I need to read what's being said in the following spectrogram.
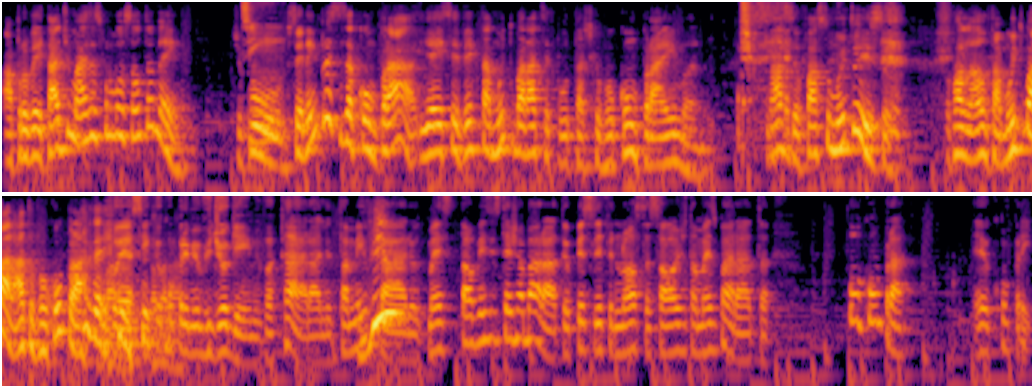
aproveitar demais as promoções também. Tipo, Sim. você nem precisa comprar e aí você vê que tá muito barato. Você, puta, acho que eu vou comprar, hein, mano. Nossa, eu faço muito isso. Eu falo, não, tá muito barato, eu vou comprar, velho. Foi assim que eu barato. comprei meu videogame. Eu falei, caralho, tá meio Viu? caro, mas talvez esteja barato. Eu pensei, falei, nossa, essa loja tá mais barata. vou comprar. Eu comprei.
